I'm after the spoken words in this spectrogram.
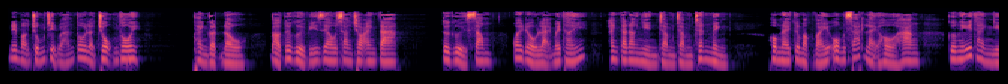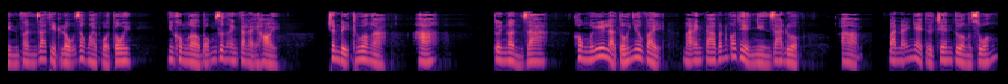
Nên bọn chúng chỉ đoán tôi là trộm thôi. Thành gật đầu. Bảo tôi gửi video sang cho anh ta Tôi gửi xong Quay đầu lại mới thấy Anh ta đang nhìn chằm chằm chân mình Hôm nay tôi mặc váy ôm sát lại hở hang Cứ nghĩ Thành nhìn phần da thịt lộ ra ngoài của tôi Nhưng không ngờ bỗng dưng anh ta lại hỏi Chân bị thương à? Hả? Tôi ngẩn ra Không nghĩ là tối như vậy Mà anh ta vẫn có thể nhìn ra được À, ban nãy nhảy từ trên tường xuống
